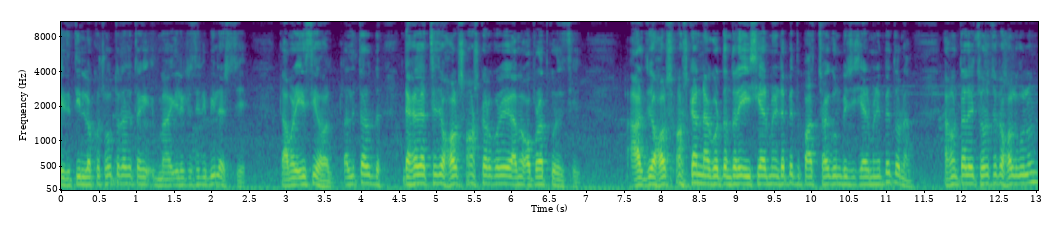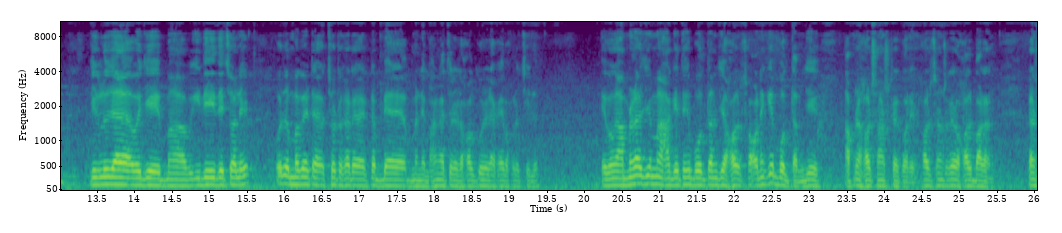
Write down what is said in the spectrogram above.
এই যে তিন লক্ষ সত্তর হাজার টাকা ইলেকট্রিসিটি বিল আসছে, তা আমার এসি হল তাহলে তো দেখা যাচ্ছে যে হল সংস্কার করে আমি অপরাধ করেছি। আর যে হল সংস্কার না করতাম, তাহলে এই শেয়ার মানিটা পেতো, পাঁচ, ছয় গুণ বেশি শেয়ার মানি পেতো না। এখন তাহলে ছোটো ছোটো হলগুলো, যেগুলো যারা ওই যে ঈদে ঈদে চলে ওরকমভাবে একটা ছোটোখাটো একটা মানে ভাঙাচোরা একটা হল করে রাখাই ভালো ছিল। এবং আমরা যে আগে থেকে বলতাম যে হল, অনেকে বলতাম যে আপনার হল সংস্কার করেন, হল সংস্কার হল বাড়ান। কারণ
